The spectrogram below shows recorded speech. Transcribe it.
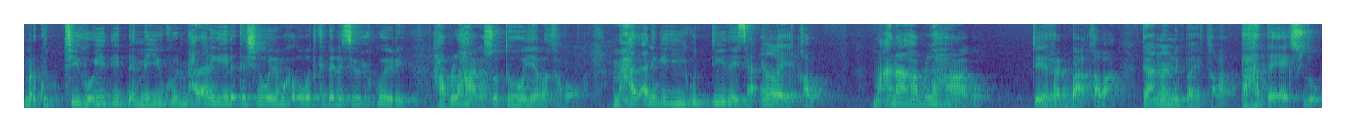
markuu tii hooyadii dhameeyey ku yidhi maxaad aniga iila tashan weyda? Markaad ubadka dhalaysa wuxuu ku yidhi hablahaaga sota hooya la qabo. Maxaad aniga iigu diidaysaa in lay qabo? Macnaha hablahaagu dee rag baa qabaa dee anna nin bay qabaa ba hadda eeg siduu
